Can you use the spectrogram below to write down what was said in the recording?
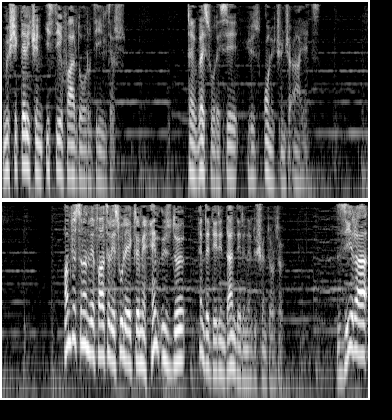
müşrikler için istiğfar doğru değildir. Tevbe suresi 113. ayet. Amcasının vefatı Resul-i Ekrem'i hem üzdü hem de derinden derine düşündürdü. Zira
